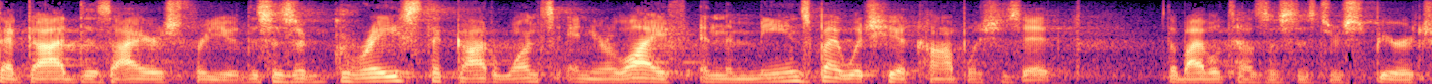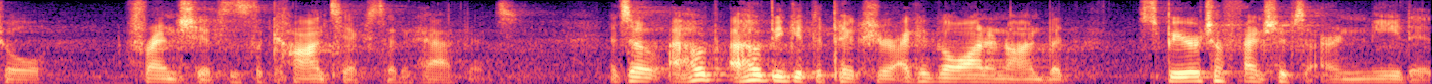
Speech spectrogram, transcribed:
that God desires for you. This is a grace that God wants in your life, and the means by which He accomplishes it, the Bible tells us, is through spiritual friendships. It's the context that it happens. And so I hope, I hope you get the picture. I could go on and on, but spiritual friendships are needed.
